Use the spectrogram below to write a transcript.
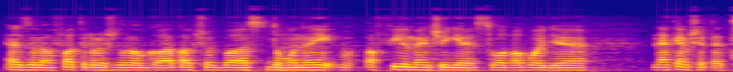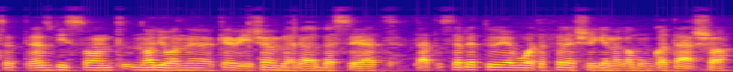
Ezzel a fatoros dologgal kapcsolatban azt tudom mondani, a film mentségére szólva, hogy nekem se tetszett ez, viszont nagyon kevés emberrel beszélt. Tehát a szeretője volt, a felesége, meg a munkatársa.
